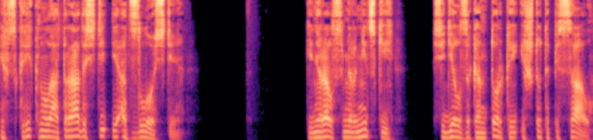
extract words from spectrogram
и вскрикнула от радости и от злости. Генерал Смирницкий сидел за конторкой и что-то писал,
